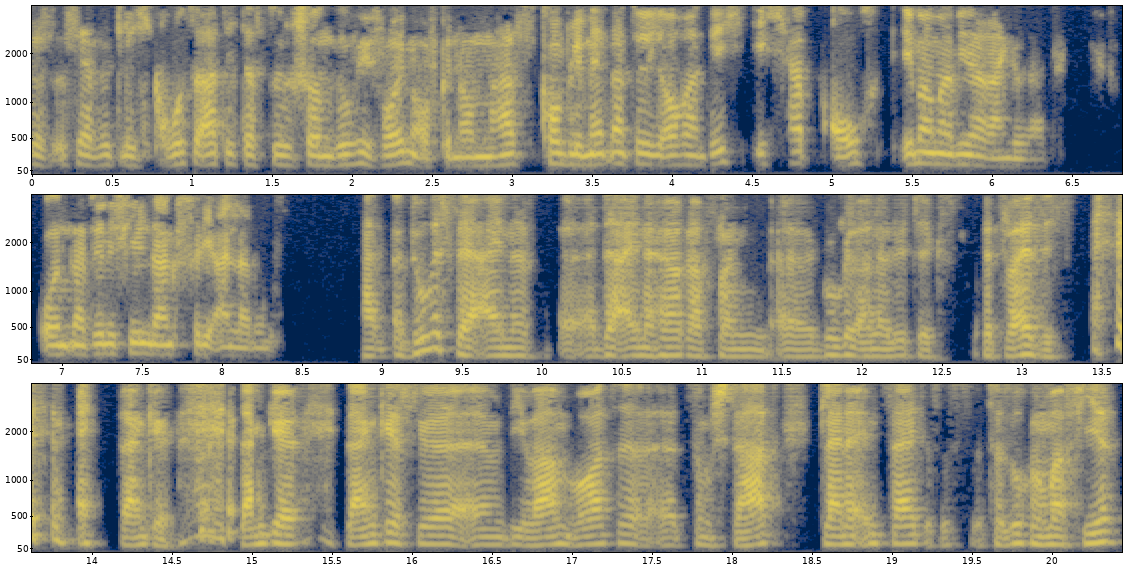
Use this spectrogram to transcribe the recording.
das ist ja wirklich großartig, dass du schon so viele Folgen aufgenommen hast. Kompliment natürlich auch an dich. Ich habe auch immer mal wieder reingehört. Und natürlich vielen Dank für die Einladung. Du bist der eine, äh, der eine Hörer von äh, Google Analytics. Jetzt weiß ich's. danke, danke, danke für ähm, die warmen Worte äh, zum Start. Kleiner Insight, es ist Versuch Nummer vier.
